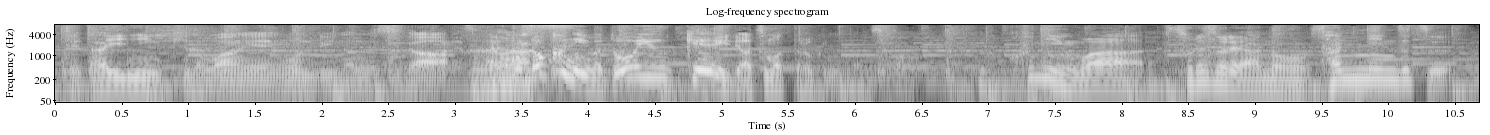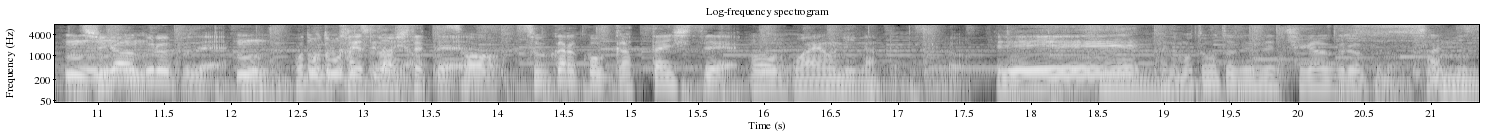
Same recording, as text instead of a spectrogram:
て大人気の ONE N' ONLY なんですがとうございます。6人はどういう経緯で集まった6人なんですか？6人はそれぞれあの3人ずつ違うグループでうん。もともと活動しててそこからこう合体してうん。 ONE N' ONLY になったんですけど。へえもともと全然違うグループの3人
